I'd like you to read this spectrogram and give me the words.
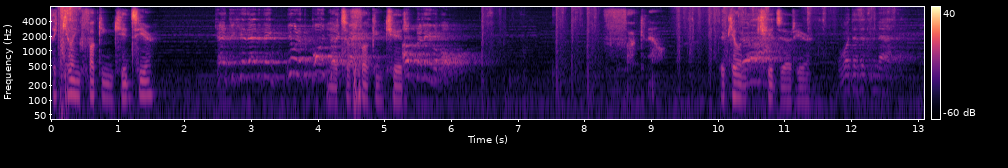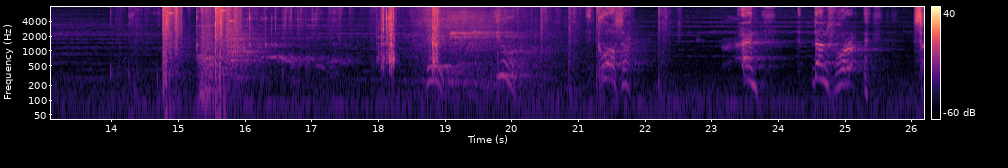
they killing fucking kids here? Can't you hit anything? Even at the point Yeah, it's a fucking kid. Unbelievable. Fuck now. They're killing kids out here. What does it matter? Hey, you! Closer! I'm done for. So,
